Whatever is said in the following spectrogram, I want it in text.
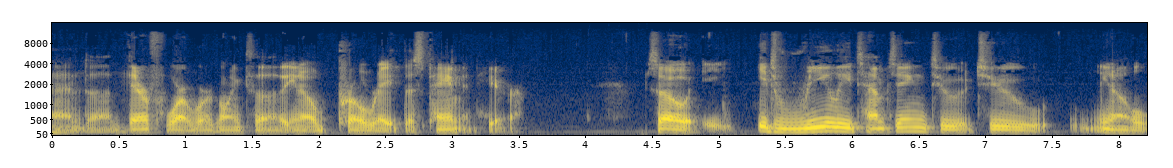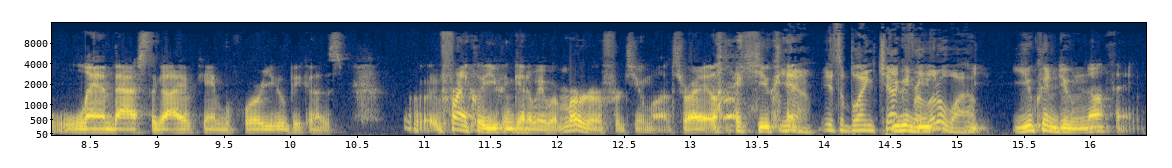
and uh, therefore we're going to you know prorate this payment here. So it's really tempting to to you know lambaste the guy who came before you because frankly you can get away with murder for two months, right? Like you can yeah, it's a blank check for can a do- little while. You can do nothing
